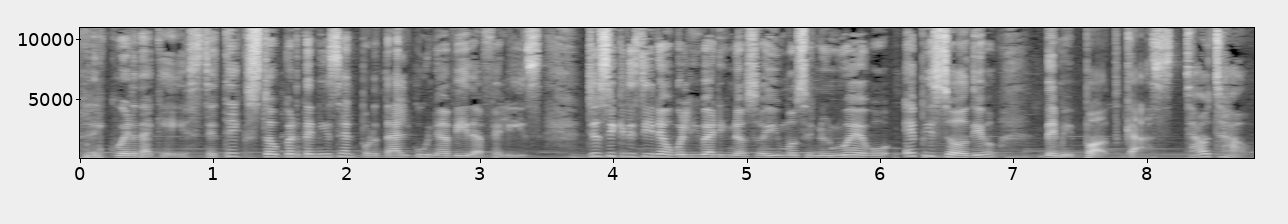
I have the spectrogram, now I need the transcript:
Recuerda que este texto pertenece al portal Una Vida Feliz. Yo soy Cristina Bolívar y nos oímos en un nuevo episodio de mi podcast. Chao, chao.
